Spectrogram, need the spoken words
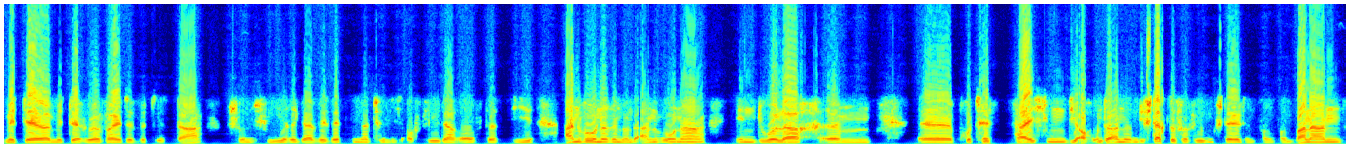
Mit der mit der Hörweite wird es da schon schwieriger. Wir setzen natürlich auch viel darauf, dass die Anwohnerinnen und Anwohner in Durlach ähm, äh, Protestzeichen, die auch unter anderem die Stadt zur Verfügung stellt, in Form von Bannern,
